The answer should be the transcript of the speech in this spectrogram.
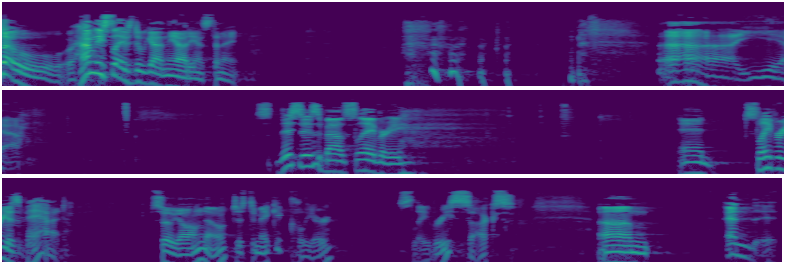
So, how many slaves do we got in the audience tonight? uh, yeah. This is about slavery. And slavery is bad. So, y'all know, just to make it clear, slavery sucks. Um, and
